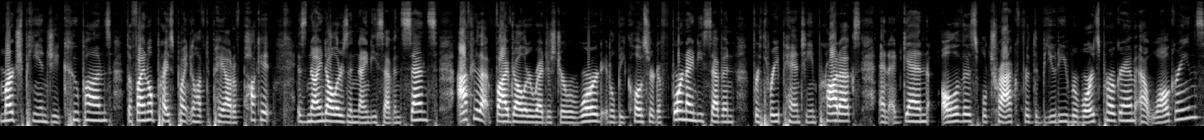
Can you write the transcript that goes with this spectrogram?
March P&G coupons. The final price point you'll have to pay out of pocket is $9.97. After that $5 register reward, it'll be closer to $4.97 for three Pantene products. And again, all of this will track for the Beauty Rewards program at Walgreens.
